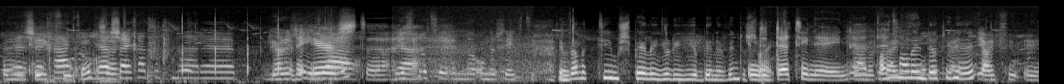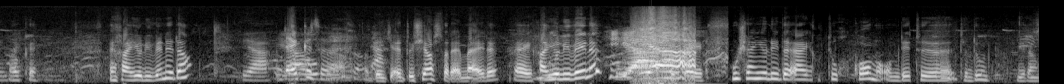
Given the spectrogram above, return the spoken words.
Onder 17 toch? Ja, zij gaat toch naar uh, de, de eerste. Ja, ja. speelt in de onder 17. In welk team spelen jullie hier binnen Winterswijk? In de 13-1. Ja, Allemaal in 13-1? Ja, 15-1. Oké. Okay. En gaan jullie winnen dan? Ja, ik denk het wel. Een beetje enthousiaster hè meiden? Hey, gaan jullie winnen? Ja! Okay. Hoe zijn jullie er eigenlijk toe gekomen om dit te, te doen, Miran?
